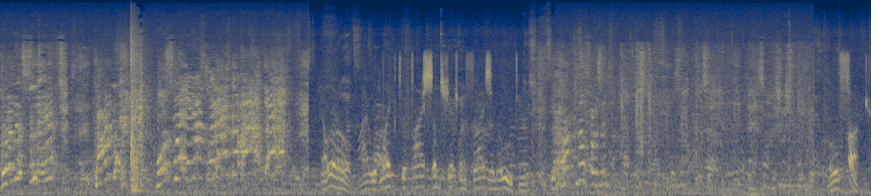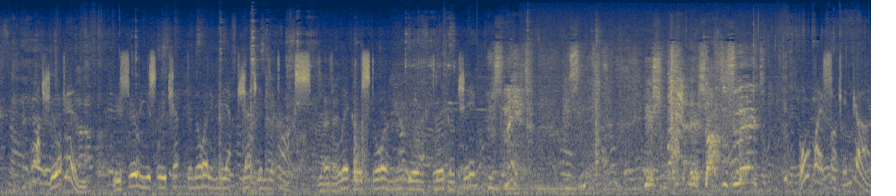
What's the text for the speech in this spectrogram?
Wenn es lädt, dann muss man das Gelände warten! Hello, I would like to buy some chicken fries and oodles. Der Knopf ist Oh fuck. You again. You seriously kept annoying me at Jack in the Box, then the Lego store, and now you're at Burger King? Es lädt! Ich meine, ich sag es lädt! Oh my fucking god.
